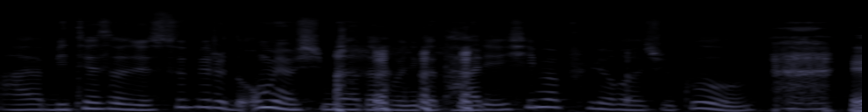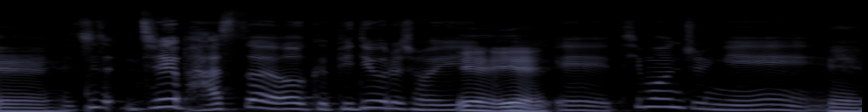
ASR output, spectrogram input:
아 밑에서 이제 수비를 너무 열심히 하다 보니까 다리에 힘을 풀려가지고 예. 네, 진짜 제가 봤어요 그 비디오를 저희 예, 예. 그, 예, 팀원 중에 예.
